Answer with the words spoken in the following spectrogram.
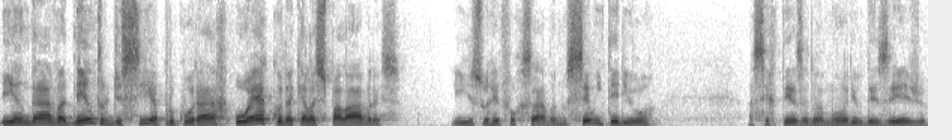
e andava dentro de si a procurar o eco daquelas palavras. E isso reforçava no seu interior a certeza do amor e o desejo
